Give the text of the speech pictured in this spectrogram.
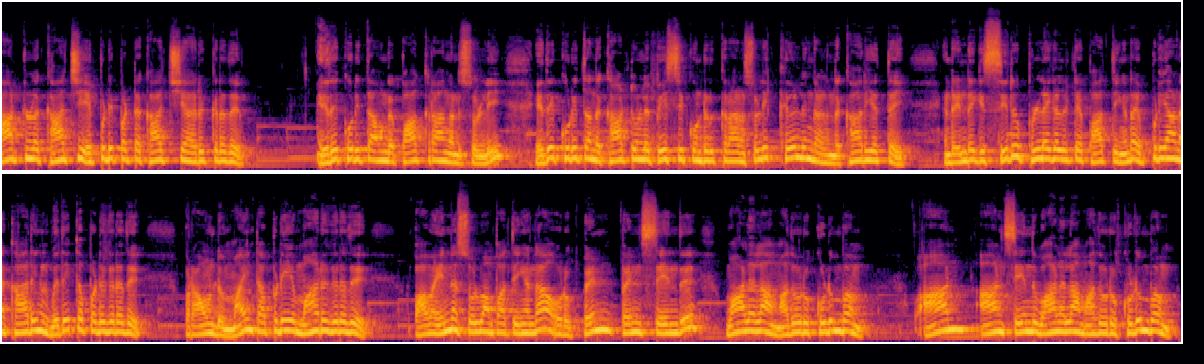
கார்ட்டூனில் காட்சி எப்படிப்பட்ட காட்சியாக இருக்கிறது? எதை குறித்து அவங்க பார்க்குறாங்கன்னு சொல்லி எதை குறித்து அந்த கார்ட்டூனில் பேசி கொண்டிருக்கிறாங்கன்னு சொல்லி கேளுங்கள் அந்த காரியத்தை. என்ற இன்றைக்கு சிறு பிள்ளைகள்கிட்ட பார்த்தீங்கன்னா இப்படியான காரியங்கள் விதைக்கப்படுகிறது. அப்புறம் அவனோட மைண்ட் அப்படியே மாறுகிறது. அப்போ அவன் என்ன சொல்வான் பார்த்தீங்கன்னா ஒரு பெண் பெண் சேர்ந்து வாழலாம் அது ஒரு குடும்பம். ஆண் ஆண் சேர்ந்து வாழலாம் அது ஒரு குடும்பம்.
